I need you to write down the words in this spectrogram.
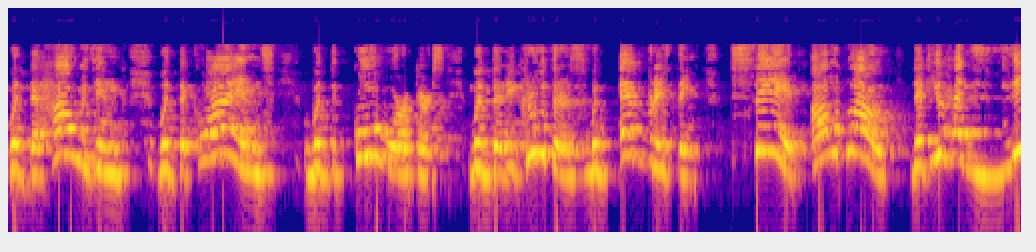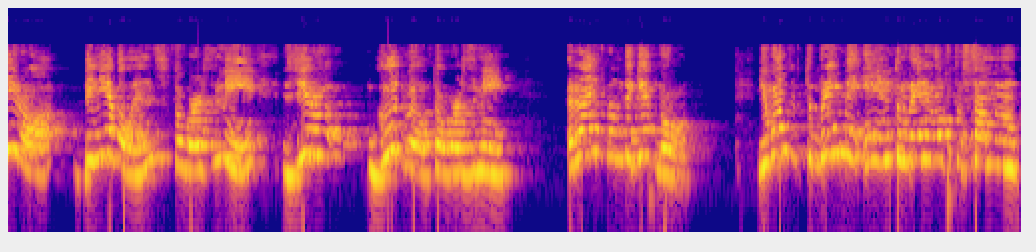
with the housing, with the clients, with the co-workers, with the recruiters, with everything. Say it out loud that you had zero benevolence towards me, zero goodwill towards me right from the get-go. You wanted to bring me in to marry off to some,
